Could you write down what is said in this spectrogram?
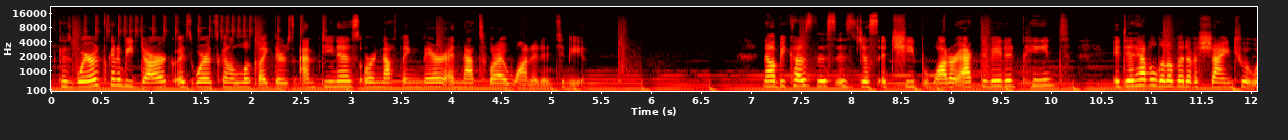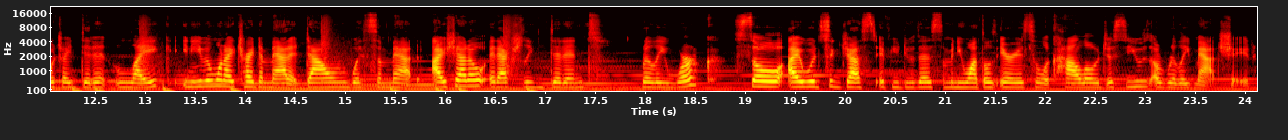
Because where it's going to be dark is where it's going to look like there's emptiness or nothing there, and that's what I wanted it to be. Now, because this is just a cheap water activated paint, it did have a little bit of a shine to it, which I didn't like. And even when I tried to matte it down with some matte eyeshadow, it actually didn't really work. So I would suggest if you do this and you want those areas to look hollow, just use a really matte shade.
